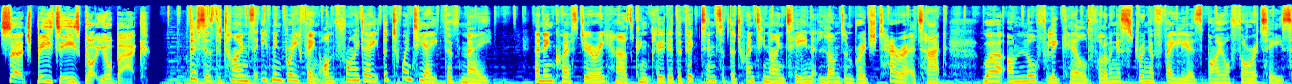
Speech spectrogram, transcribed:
Search BT's got your back. This is the Times evening briefing on Friday, the 28th of May. An inquest jury has concluded the victims of the 2019 London Bridge terror attack were unlawfully killed following a string of failures by authorities.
